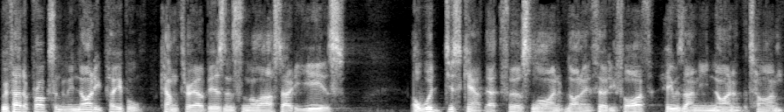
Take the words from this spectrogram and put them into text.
we've had approximately 90 people come through our business in the last 80 years. I would discount that first line of 1935. He was only nine at the time.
